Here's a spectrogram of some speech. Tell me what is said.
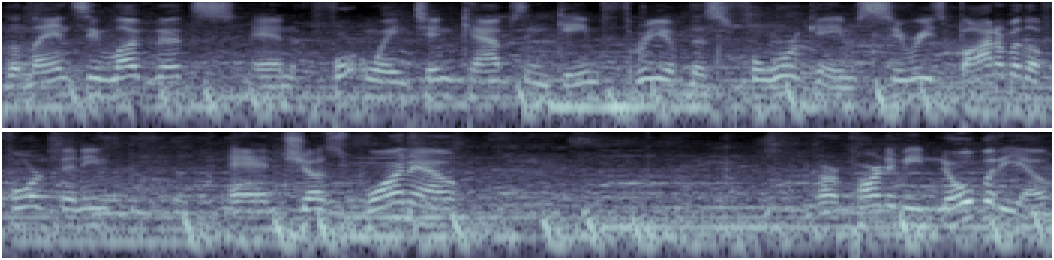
The Lansing Lugnuts and Fort Wayne Tin Caps in game three of this four game series. Bottom of the fourth inning, and just one out. Or, pardon me, nobody out.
